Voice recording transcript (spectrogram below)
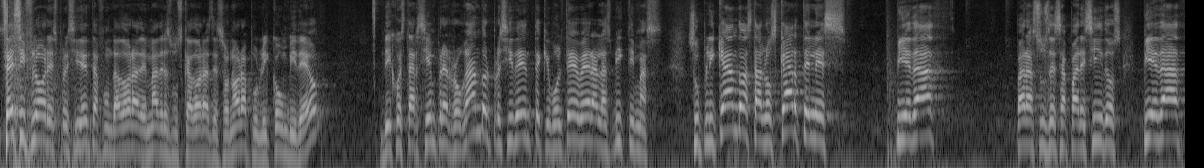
Ceci Flores, presidenta fundadora de Madres Buscadoras de Sonora, publicó un video. Dijo estar siempre rogando al presidente que voltee a ver a las víctimas, suplicando hasta los cárteles piedad para sus desaparecidos, piedad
